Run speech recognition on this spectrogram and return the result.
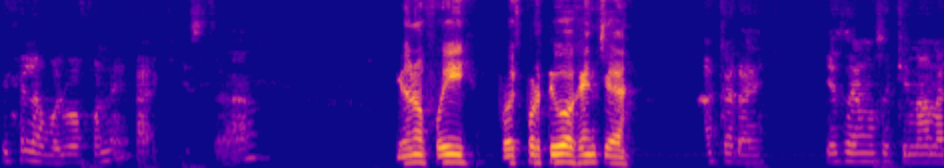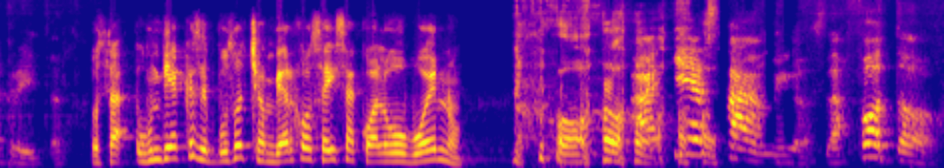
Déjenla vuelvo a poner. Aquí está. Yo no fui, fue Sportivo Agencia. Ah, caray. Ya sabemos a quién no van a acreditar. O sea, un día que se puso a chambear José y sacó algo bueno. Aquí está, amigos, la foto.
